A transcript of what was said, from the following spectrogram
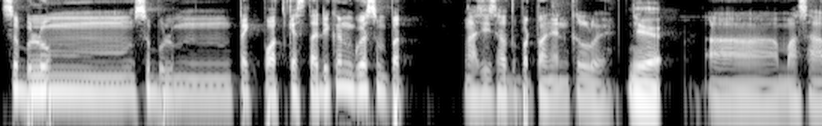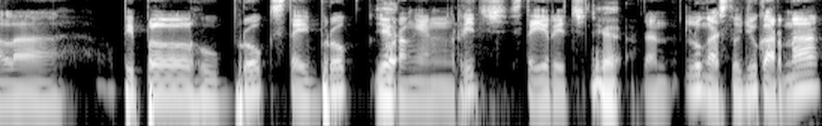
sebelum sebelum take podcast tadi kan gue sempet ngasih satu pertanyaan ke lu ya. Iya. Eh, masalah people who broke stay broke, Yeah. orang yang rich stay rich. Iya. Dan lu nggak setuju karena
